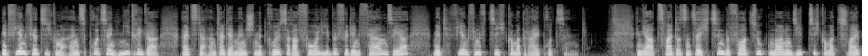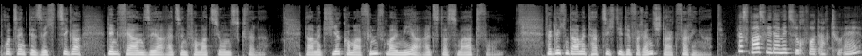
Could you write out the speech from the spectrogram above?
mit 44,1 Prozent niedriger als der Anteil der Menschen mit größerer Vorliebe für den Fernseher mit 54,3 Prozent. Im Jahr 2016 bevorzugten 79,2 Prozent der 60er den Fernseher als Informationsquelle. Damit 4,5 mal mehr als das Smartphone. Verglichen damit hat sich die Differenz stark verringert. Das war's wieder mit Suchwort aktuell.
